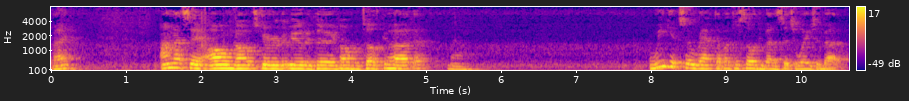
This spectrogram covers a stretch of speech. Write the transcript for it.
right? I'm not saying, oh, I'm not scared of anything, I'm a tough guy. No we get so wrapped up. I just told you about a situation about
